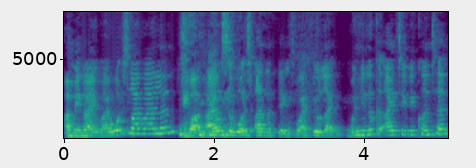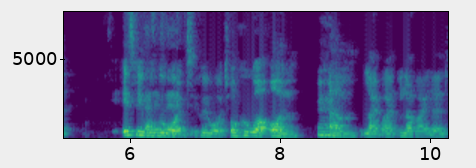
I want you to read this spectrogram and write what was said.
I mean, I, I watch Love Island, but I also watch other things. But I feel like when you look at ITV content, it's people who it. watch who watch or who are on Mhm. um Live I- Love Island.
